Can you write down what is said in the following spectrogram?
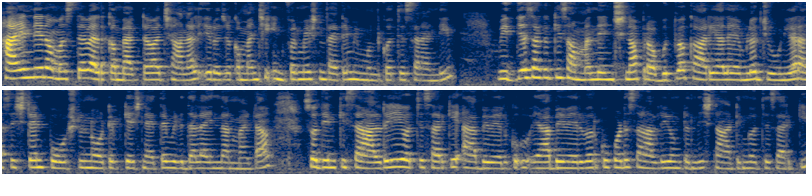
హాయ్ అండి నమస్తే. Welcome back to our channel. ఈరోజు ఒక మంచి ఇన్ఫర్మేషన్తో అయితే మేము ముందుకు వచ్చేసానండి విద్యాశాఖకి సంబంధించిన ప్రభుత్వ కార్యాలయంలో జూనియర్ అసిస్టెంట్ పోస్టుల నోటిఫికేషన్ అయితే విడుదలైందనమాట సో దీనికి శాలరీ వచ్చేసరికి యాభై వేలకు యాభై వేల వరకు కూడా శాలరీ ఉంటుంది స్టార్టింగ్ వచ్చేసరికి.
